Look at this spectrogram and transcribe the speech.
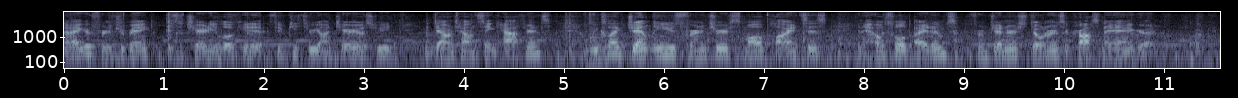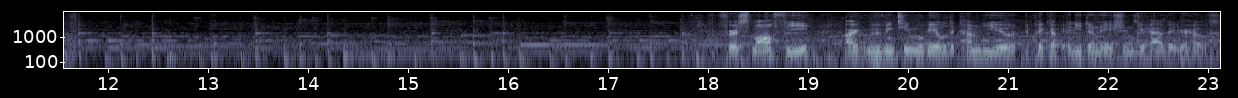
Niagara Furniture Bank is a charity located at 53 Ontario Street in downtown St. Catharines. We collect gently used furniture, small appliances, and household items from generous donors across Niagara. For a small fee, our moving team will be able to come to you and pick up any donations you have at your house.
